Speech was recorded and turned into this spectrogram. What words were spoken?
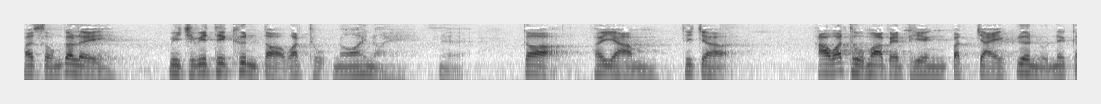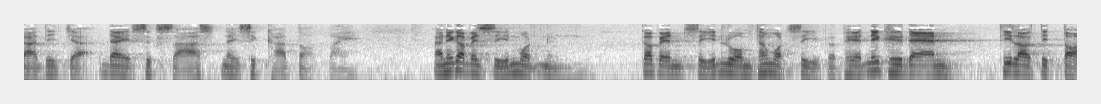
พระสงฆ์ก็เลยมีชีวิตที่ขึ้นต่อวัตถุน้อยหน่อยนะก็พยายามที่จะเอาวัตถุมาเป็นเพียงปัจจัยเกื้อนหนุนในการที่จะได้ศึกษาในสิกขาต่อไป อันนี้ก็เป็นศีลหมดหนึ่งก็เป็นศีลรวมทั้งหมดสี่ประเภท นี่คือแดนที่เราติดต่อ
